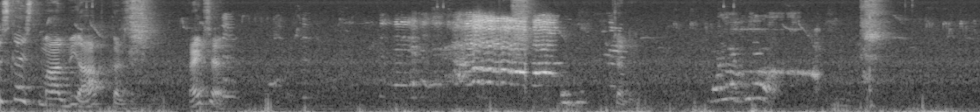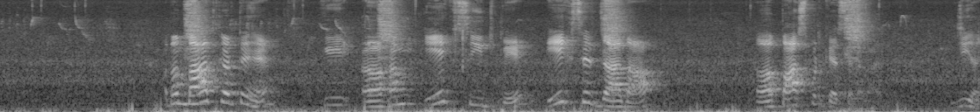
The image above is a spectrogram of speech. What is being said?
इसका इस्तेमाल भी आप कर सकते हो। राइट सर चलिए अब हम बात करते हैं कि हम एक सीट पे एक से ज़्यादा पासवर्ड कैसे लगाएँ? जी हाँ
